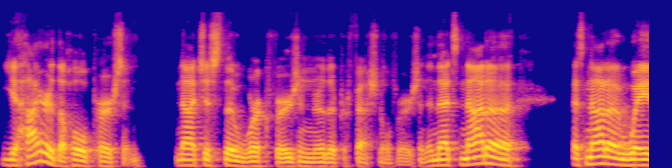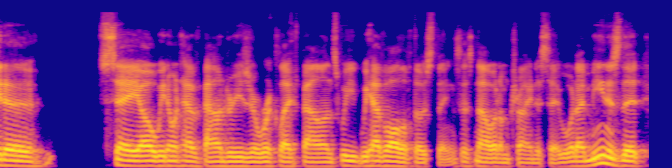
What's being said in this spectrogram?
you hire the whole person, not just the work version or the professional version, and that's not a that's not a way to say, oh, we don't have boundaries or work life balance. We we have all of those things. That's not what I'm trying to say. What I mean is that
